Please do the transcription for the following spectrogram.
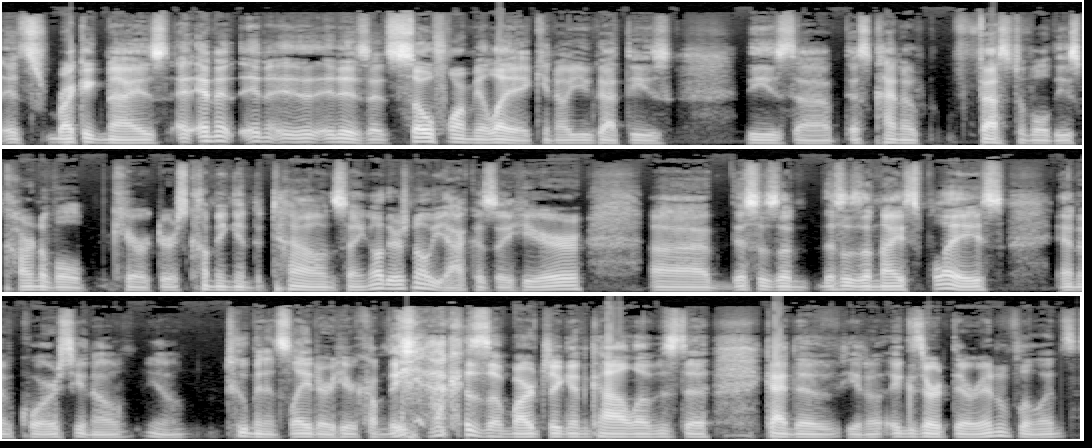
it's recognized, and it, it, it is, it's so formulaic. You know, you've got these these uh, this kind of festival, these carnival characters coming into town saying, "Oh, there's no yakuza here. Uh, this is a this is a nice place." And of course, you know, you know, two minutes later, here come the Yakuza marching in columns to kind of, you know, exert their influence.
